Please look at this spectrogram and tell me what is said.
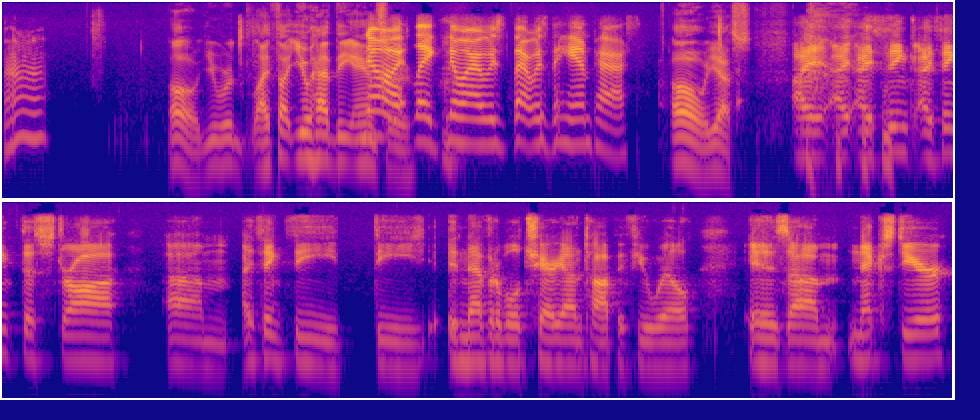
I. Oh, you were. I thought you had the answer. No, I, like no, I was that was the hand pass. oh, yes. I, I, I think I think the straw. Um, I think the the inevitable cherry on top, if you will, is um, next year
